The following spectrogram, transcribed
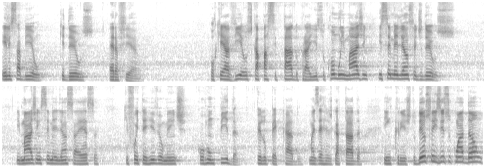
Eles sabiam que Deus era fiel. Porque havia os capacitado para isso, como imagem e semelhança de Deus. Imagem e semelhança essa que foi terrivelmente corrompida pelo pecado, mas é resgatada em Cristo. Deus fez isso com Adão,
